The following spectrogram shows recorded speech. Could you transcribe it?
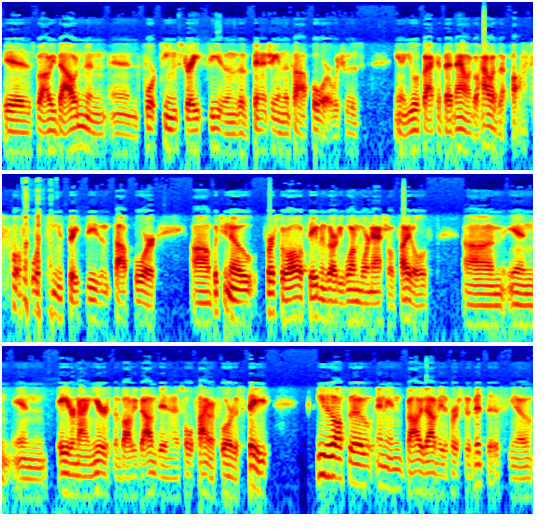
is Bobby Bowden and and 14 straight seasons of finishing in the top four, which was, you know, you look back at that now and go, how is that possible? 14 straight seasons, top four. Uh, but you know, first of all, Saban's already won more national titles um, in in eight or nine years than Bobby Bowden did in his whole time at Florida State. He was also, and, and Bobby Bowden be the first to admit this, you know,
